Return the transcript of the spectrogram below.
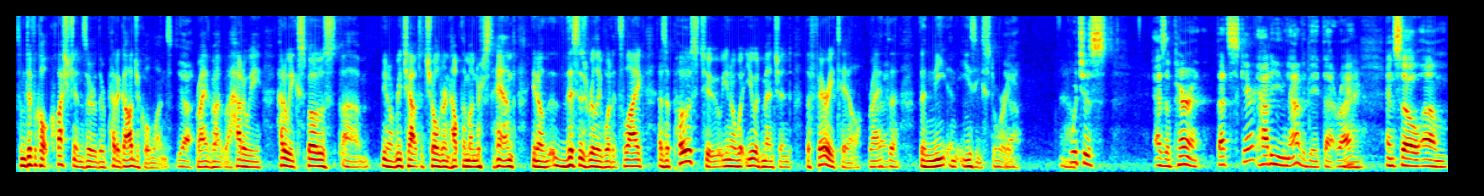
some difficult questions. They're, they're pedagogical ones. Yeah. Right. About, about how do we how do we expose um, you know reach out to children, help them understand you know th- this is really what it's like, as opposed to you know what you had mentioned the fairy tale, right? Right. The the neat and easy story. Yeah. Which is, as a parent, that's scary. How do you navigate that, right? Right. And so um,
